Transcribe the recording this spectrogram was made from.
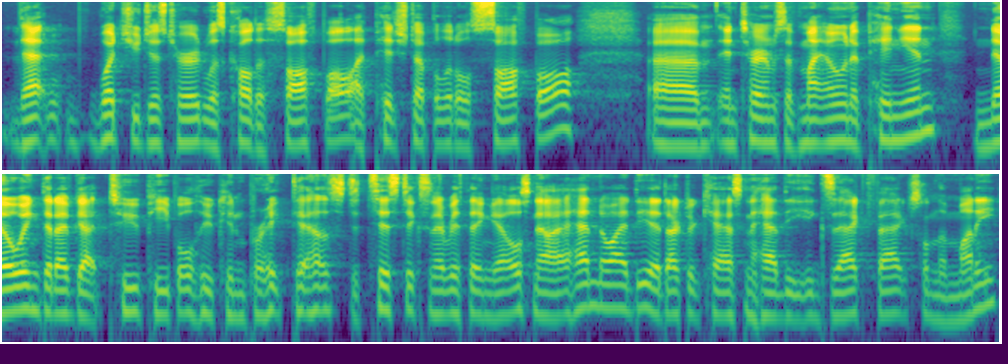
that what you just heard was called a softball. I pitched up a little softball um, in terms of my own opinion, knowing that I've got two people who can break down statistics and everything else. Now, I had no idea Dr. Caston had the exact facts on the money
